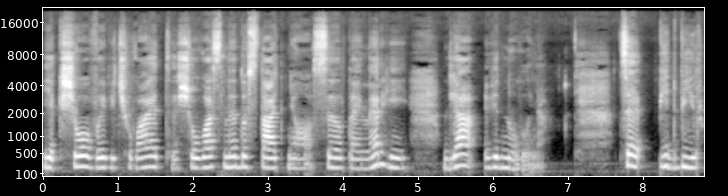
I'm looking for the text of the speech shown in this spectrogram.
Якщо ви відчуваєте, що у вас недостатньо сил та енергії для відновлення, це підбір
